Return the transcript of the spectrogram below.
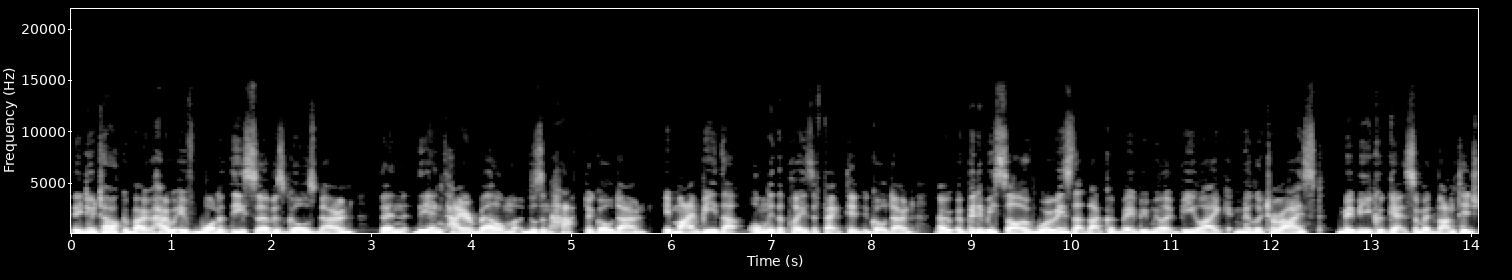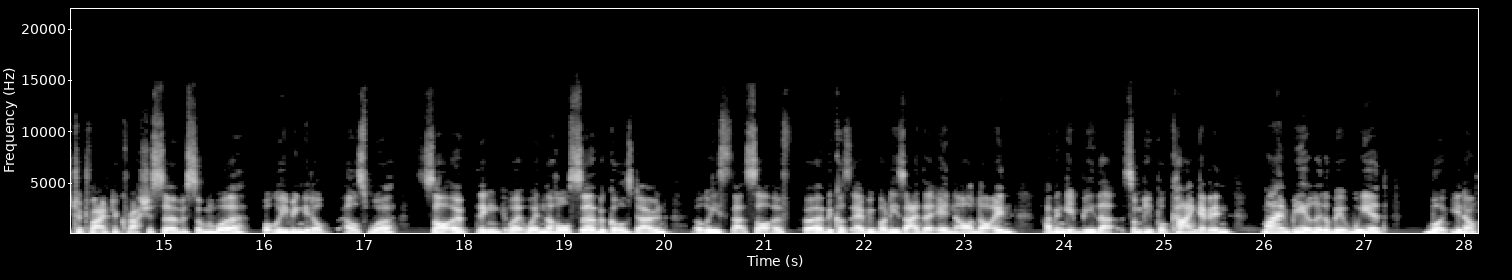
They do talk about how if one of these servers goes down, then the entire realm doesn't have to go down. It might be that only the players affected go down. Now, a bit of me sort of worries that that could maybe be like militarized. Maybe you could get some advantage to trying to crash a server somewhere, but leaving it up elsewhere. Sort of think like when the whole server goes down, at least that's sort of fair because everybody's either in or not in. Having it be that some people can't get in might be a little bit weird but you know,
